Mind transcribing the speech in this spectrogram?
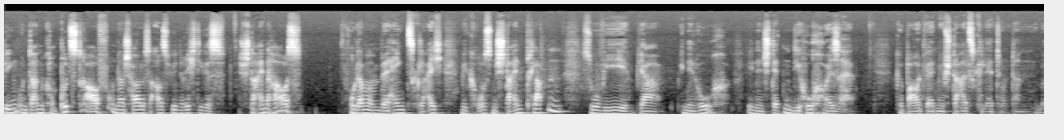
Ding und dann kommt Putz drauf und dann schaut es aus wie ein richtiges Steinhaus Oder man behängt es gleich mit großen Steinplatten, so wie ja, in, den Hoch, in den Städten die Hochhäuser gebaut werden mit Stahlskelett und dann äh,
